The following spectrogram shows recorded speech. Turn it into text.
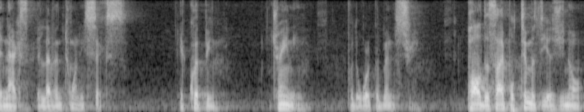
in Acts 11 26. Equipping, training for the work of ministry. Paul discipled Timothy, as you know.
